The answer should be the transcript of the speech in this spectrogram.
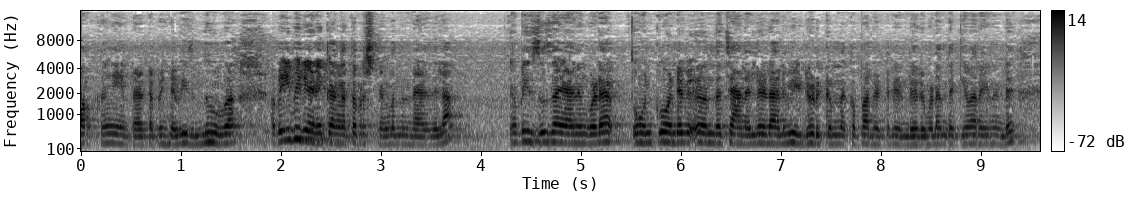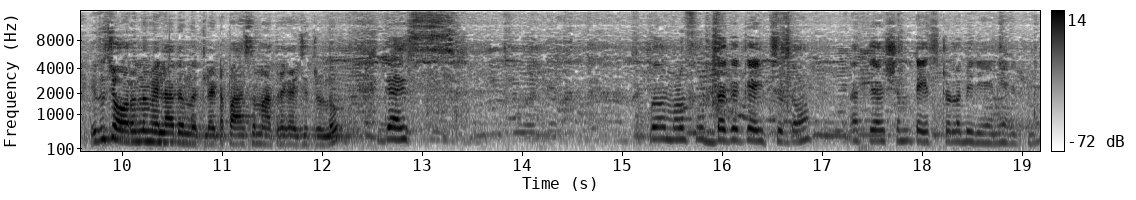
ഉറക്കം കഴിഞ്ഞിട്ടാട്ടോ പിന്നെ വിരുന്ന് പോവുക. അപ്പൊ ഈ ബിരിയാണിക്ക് അങ്ങനത്തെ പ്രശ്നങ്ങളൊന്നും ഉണ്ടായിരുന്നില്ല. അപ്പൊ ഇസു സയാനും കൂടെ ഓൻക്ക് ഓന്റെ എന്താ ഇടാനും വീഡിയോ എടുക്കണം എന്നൊക്കെ പറഞ്ഞിട്ട് രണ്ടുപേരും കൂടെ എന്തൊക്കെ പറയുന്നുണ്ട്. ഇത് ചോറൊന്നും വല്ലാതെ തിന്നിട്ടില്ല കേട്ടോ. പാസ് മാത്രമേ കഴിച്ചിട്ടുള്ളൂ. ഗൈസ് ഇപ്പൊ നമ്മൾ ഫുഡൊക്കെ കഴിച്ചിട്ടോ. അത്യാവശ്യം ടേസ്റ്റുള്ള ബിരിയാണി ആയിരുന്നു.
